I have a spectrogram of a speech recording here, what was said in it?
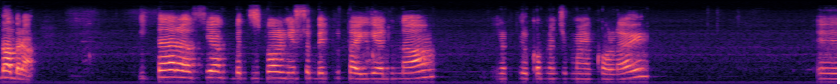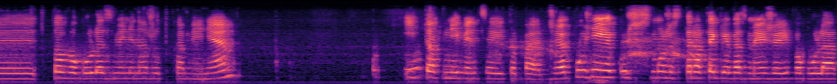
dobra. I teraz jakby zwolnię sobie tutaj jedno, jak tylko będzie moja kolej. Yy, to w ogóle zmienię na rzut kamieniem. I tak mniej więcej to będzie. Później jakąś może strategię wezmę, jeżeli w ogóle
